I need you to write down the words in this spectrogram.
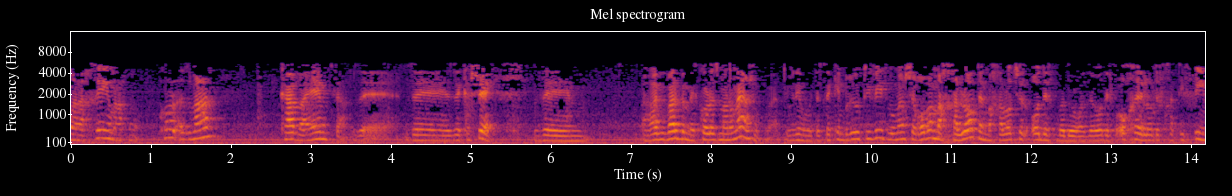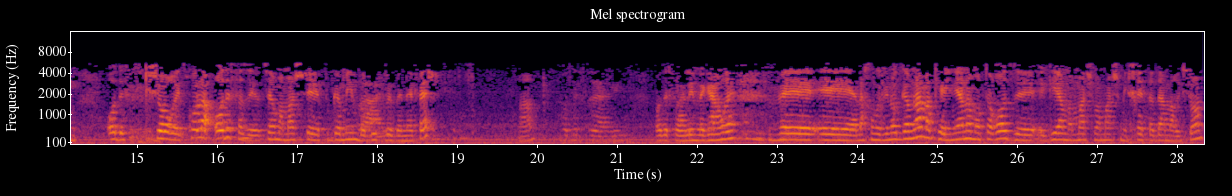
מלאכים, אנחנו כל הזמן קו האמצע, זה, זה, זה קשה. ו... הרב יובל באמת כל הזמן אומר, אתם יודעים, הוא מתעסק עם בריאות טבעית, והוא אומר שרוב המחלות הן מחלות של עודף בדור הזה, עודף אוכל, עודף חטיפים, עודף תקשורת, כל העודף הזה יוצר ממש אה, פגמים בגוף ובנפש. מה? עודף רעלים. עודף רעלים לגמרי, ואנחנו מבינות גם למה, כי העניין המותרות זה הגיע ממש ממש מחטא הדם הראשון,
